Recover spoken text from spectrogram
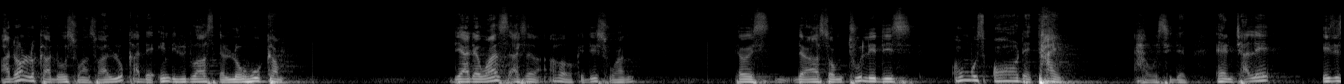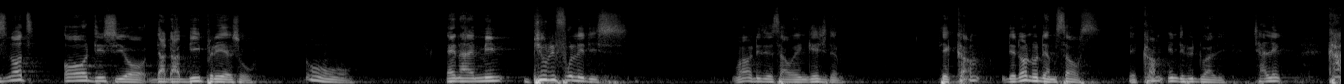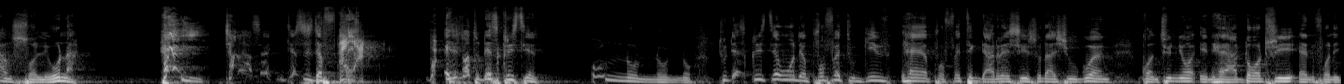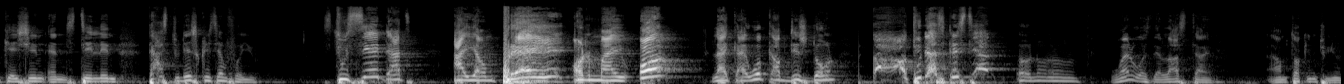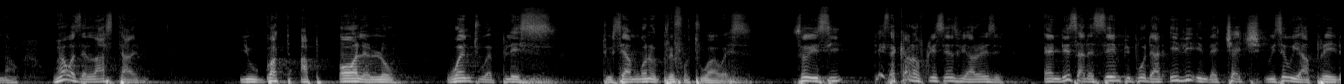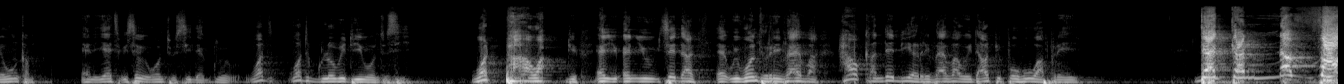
I don't look at those ones, so I look at the individuals alone who come. They are the ones I say, oh, okay, this one. There is there are some two ladies almost all the time. I will see them. And Charlie, it is not all this your dada B prayers. Oh. No. And I mean beautiful ladies. One of these days I will engage them. They come, they don't know themselves. They come individually. Charlie, come Soleona. Hey! Charlie, said, this is the fire. But it is not today's Christian. Oh, no, no, no. Today's Christian want the prophet to give her prophetic direction so that she will go and continue in her adultery and fornication and stealing. That's today's Christian for you. To say that I am praying on my own like I woke up this dawn. Oh, today's Christian. Oh, no, no, no. When was the last time? I'm talking to you now. When was the last time you got up all alone, went to a place to say, I'm going to pray for two hours? So you see, these are the kind of Christians we are raising. And these are the same people that even in the church, we say we are praying, they won't come. And yet we say we want to see the glory. What, what glory do you want to see? What power do you, and you and you say that uh, we want to revival. How can there be a revival without people who are praying? There can never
